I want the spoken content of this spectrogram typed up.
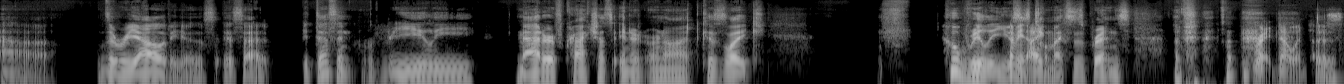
uh the reality is is that it doesn't really matter if crackshot's in it or not because like who really uses mean, I- Tomax Bren's? Right, no one Uh, does.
